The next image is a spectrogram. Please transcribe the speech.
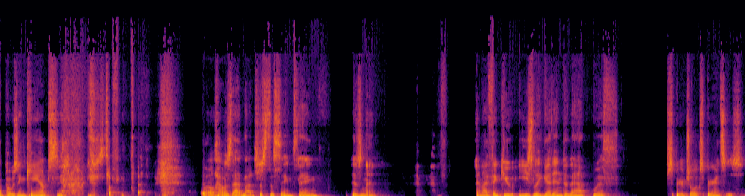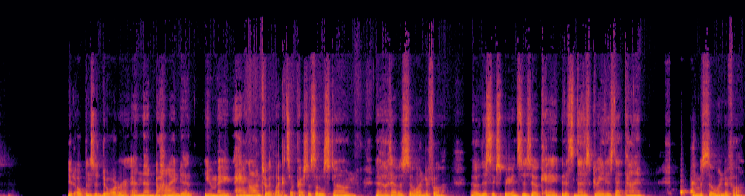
opposing camps, you know, stuff like that. Well, how is that not just the same thing, isn't it? And I think you easily get into that with spiritual experiences. It opens a door, and then behind it you may hang on to it like it's a precious little stone. Oh, that was so wonderful. Oh, this experience is okay, but it's not as great as that time. That time was so wonderful.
